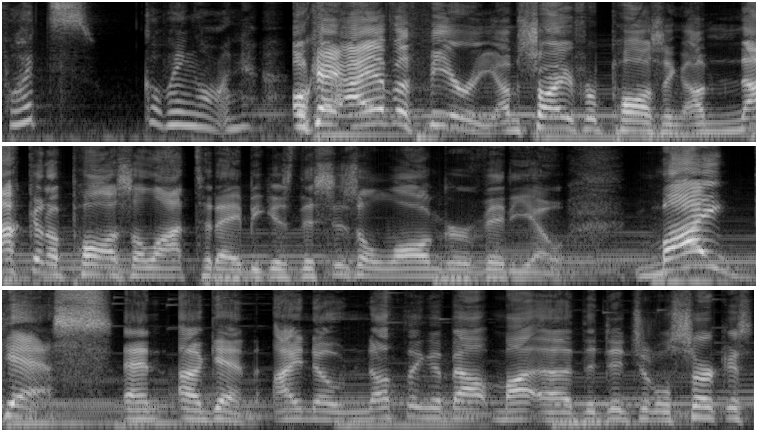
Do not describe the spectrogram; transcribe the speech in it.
What's going on? Okay, I have a theory. I'm sorry for pausing. I'm not going to pause a lot today because this is a longer video. My guess, and again, I know nothing about my uh, the digital circus.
